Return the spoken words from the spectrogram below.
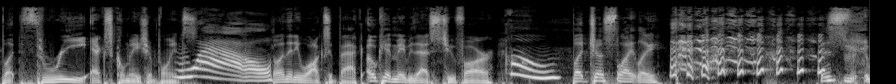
but three exclamation points. Wow. Oh, and then he walks it back. Okay, maybe that's too far, Oh, but just slightly. this, I'm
